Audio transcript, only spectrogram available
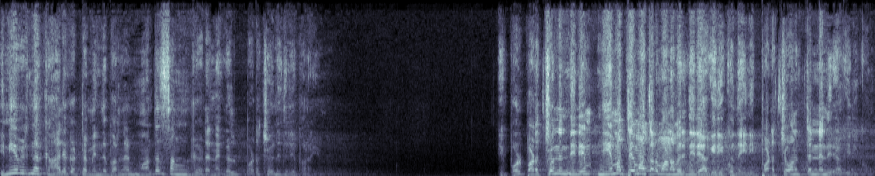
ഇനി വരുന്ന കാലഘട്ടം എന്ന് പറഞ്ഞാൽ മതസംഘടനകൾ പടച്ചോനെതിരെ പറയും. ഇപ്പോൾ പടച്ചോനെ നിയമത്തെ മാത്രമാണ് അവർ നിരാകരിക്കുന്നത്. ഇനി പടച്ചോനെ തന്നെ നിരാകരിക്കും.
